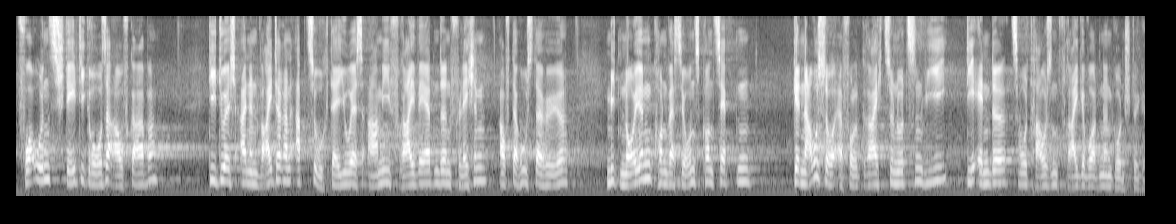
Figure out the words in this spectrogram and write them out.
vor uns steht die große Aufgabe, die durch einen weiteren Abzug der US Army frei werdenden Flächen auf der Huster Höhe mit neuen Konversionskonzepten genauso erfolgreich zu nutzen wie die Ende 2000 frei gewordenen Grundstücke.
